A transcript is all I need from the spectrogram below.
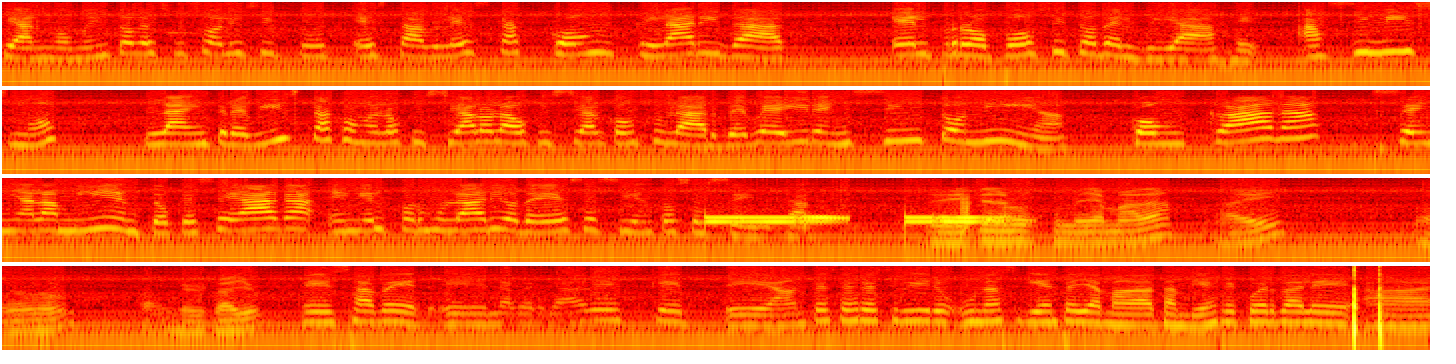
que al momento de su solicitud establezca con claridad el propósito del viaje. Asimismo, la entrevista con el oficial o la oficial consular debe ir en sintonía con cada señalamiento que se haga en el formulario de ese 160. Ahí tenemos una llamada, ahí. Eh, saber, eh, la verdad es que eh, antes de recibir una siguiente llamada, también recuérdale a,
